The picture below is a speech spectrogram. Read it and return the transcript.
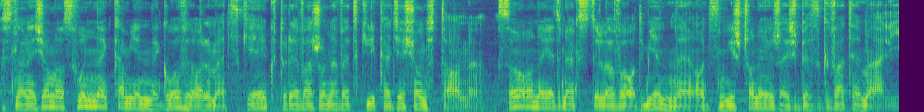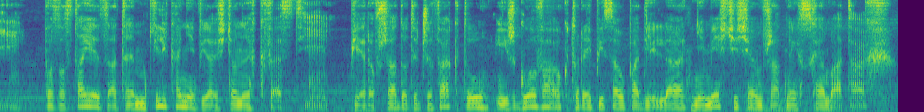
znaleziono słynne kamienne głowy olmeckie, które ważą nawet kilkadziesiąt ton. Są one jednak stylowo odmienne od zniszczonej rzeźby z Gwatemali. Pozostaje zatem kilka niewyjaśnionych kwestii. Pierwsza dotyczy faktu, iż głowa, o której pisał Padilla, nie mieści się w żadnych schematach.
